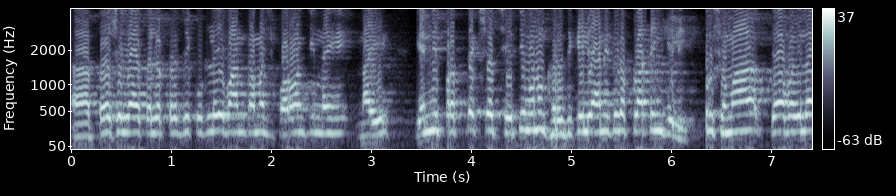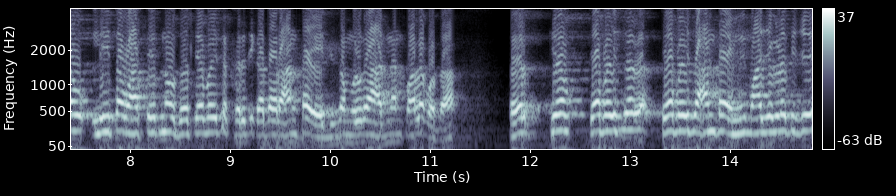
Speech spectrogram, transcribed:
तहसीलदार कलेक्टरची कुठल्याही बांधकामाची परवानगी नाही नाही. यांनी प्रत्यक्षात शेती म्हणून खरेदी केली आणि तिथं प्लॉटिंग केली. क्षमा त्या बाईला लिहिता वाचता येत नव्हतं. त्या बाईचा खरेदी खात्यावर आणता आहे तिचा मुलगा आज्ञान पालक होता. तर त्या त्या बाईचं त्या बाईचा आणता आहे मी माझ्याकडे तिचे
